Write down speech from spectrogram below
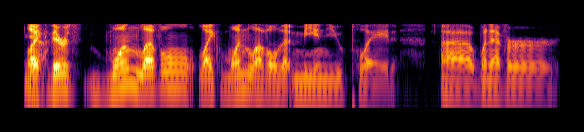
like Yeah. there's one level like one level that me and you played uh whenever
